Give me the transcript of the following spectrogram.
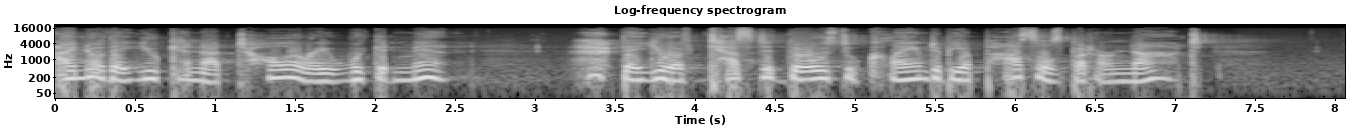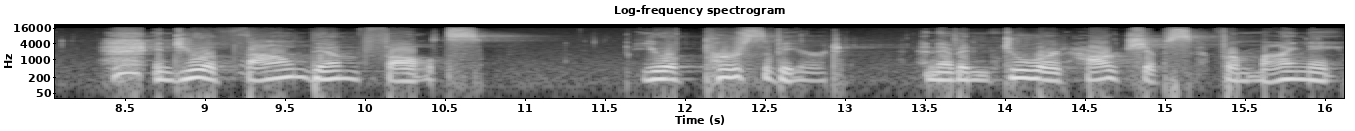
I know that you cannot tolerate wicked men." That you have tested those who claim to be apostles but are not and you have found them false. You have persevered and have endured hardships for my name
